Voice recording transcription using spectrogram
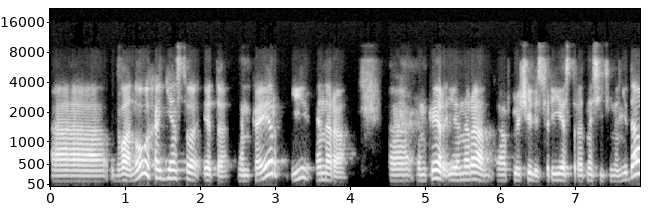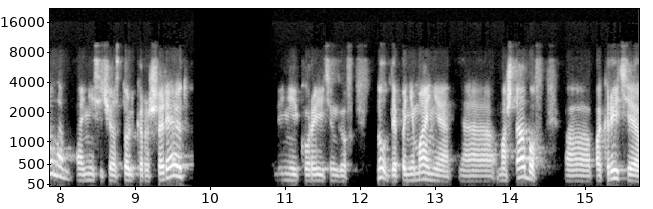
Два новых агентства – это НКР и НРА. НКР и НРА включились в реестр относительно недавно, они сейчас только расширяют линейку рейтингов. Ну, для понимания э, масштабов э, покрытие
